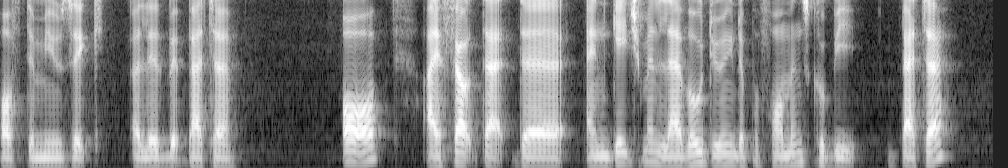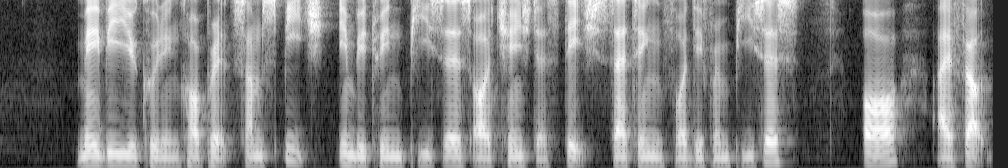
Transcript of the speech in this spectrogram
of the music a little bit better. Or I felt that the engagement level during the performance could be better. Maybe you could incorporate some speech in between pieces or change the stage setting for different pieces. Or I felt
